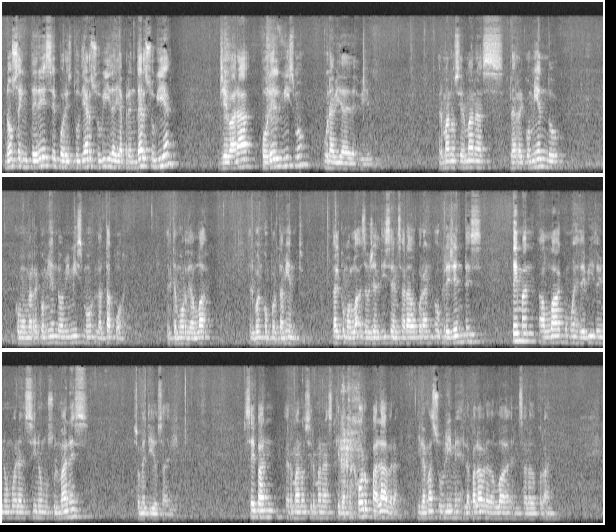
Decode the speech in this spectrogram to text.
no se interese por estudiar su vida y aprender su guía, llevará por él mismo una vida de desvío. Hermanos y hermanas, les recomiendo, como me recomiendo a mí mismo, la taqwa, el temor de Allah el buen comportamiento. Tal como Allah dice en el Sagrado Corán, oh creyentes, teman a Allah como es debido y no mueran sino musulmanes sometidos a Él. Sepan, hermanos y hermanas, que la mejor palabra y la más sublime es la palabra de Allah en el Sagrado Corán.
